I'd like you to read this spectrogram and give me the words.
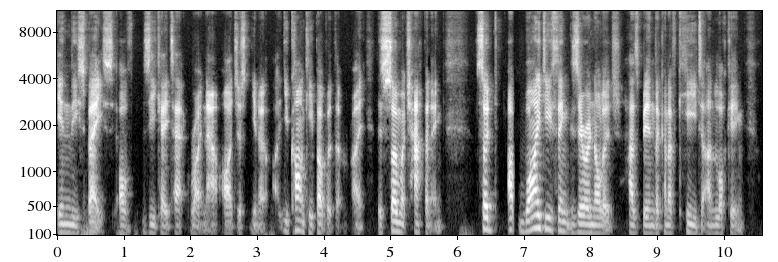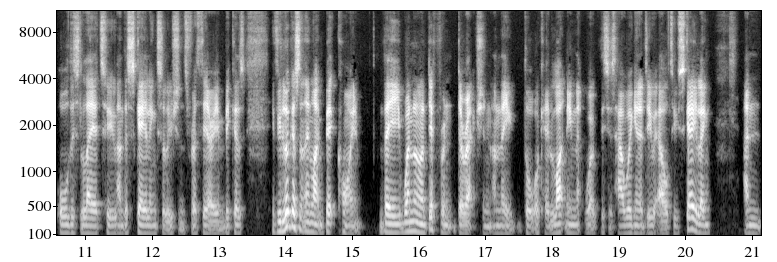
in the space of zk tech right now are just you know you can't keep up with them right? There's so much happening so, uh, why do you think zero knowledge has been the kind of key to unlocking all this layer two and the scaling solutions for Ethereum? Because if you look at something like Bitcoin, they went on a different direction and they thought, okay, Lightning Network, this is how we're going to do L2 scaling. And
